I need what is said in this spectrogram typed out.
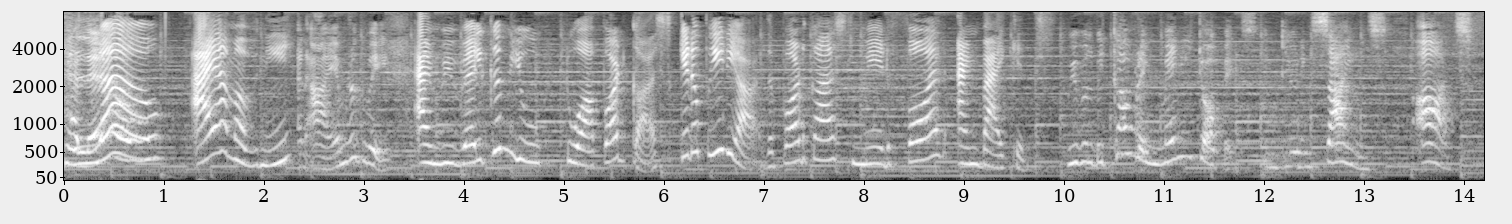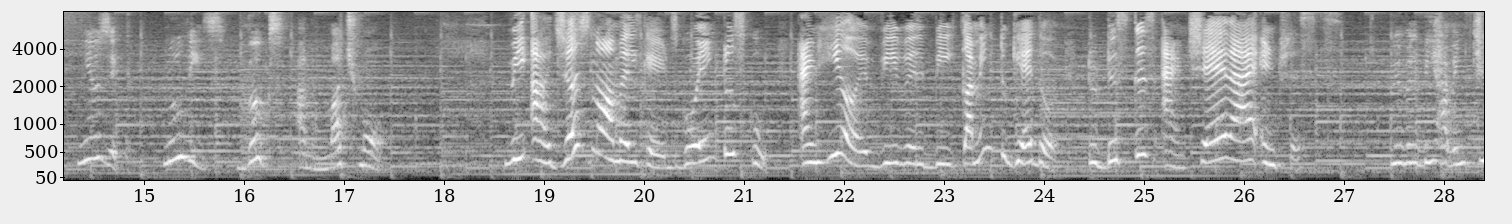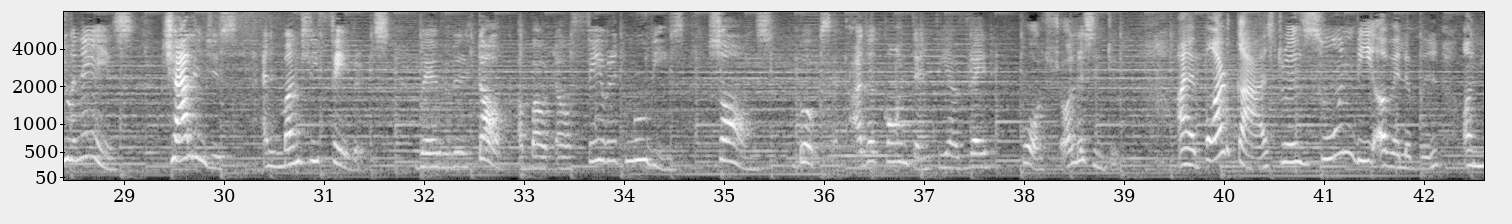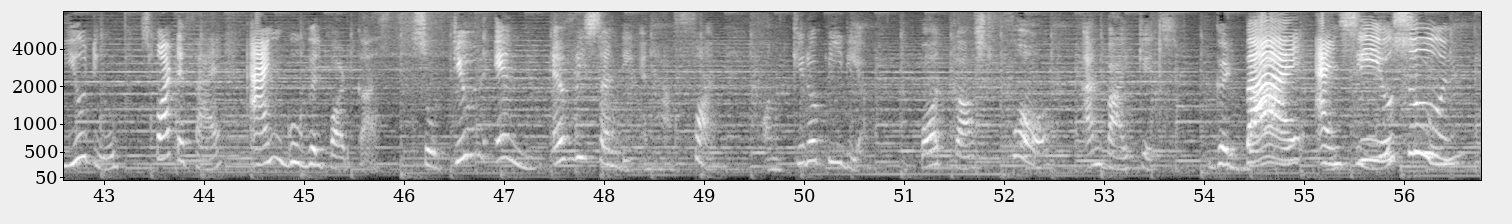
Hello. I am Avni And I am Rigved. and we welcome you to our podcast Kidopedia, the podcast made for and by kids. We will be covering many topics, including science, arts, music, movies, books, and much more. We are just normal kids going to school and here we will be coming together to discuss and share our interests. We will be having Q&As, challenges, and monthly favorites, where we will talk about our favorite movies, songs, books, and other content we have read, watched, or listened to. Our podcast will soon be available on YouTube, Spotify, and Google Podcasts. So tune in every Sunday and have fun on Kidopedia, podcast for and by kids. Goodbye and see you soon.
